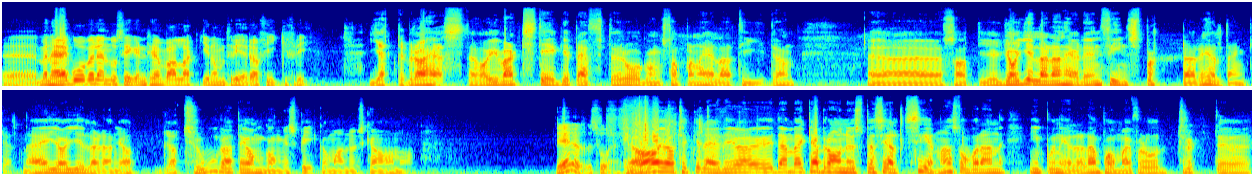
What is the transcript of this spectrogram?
Eh, Men här går väl ändå segern till en vallack genom tre Rafiki Fri. jättebra häst. Det har ju varit steget efter årgångstopparna hela tiden. Eh, så att jag, jag gillar den här. Det är en fin spurtare helt enkelt. Nej, jag gillar den. Jag, jag tror att det är omgångens spik om man nu ska ha någon. Det är så? Ja, jag tycker det. det. Den verkar bra nu, speciellt senast då var den imponerade den på mig för då tryckte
